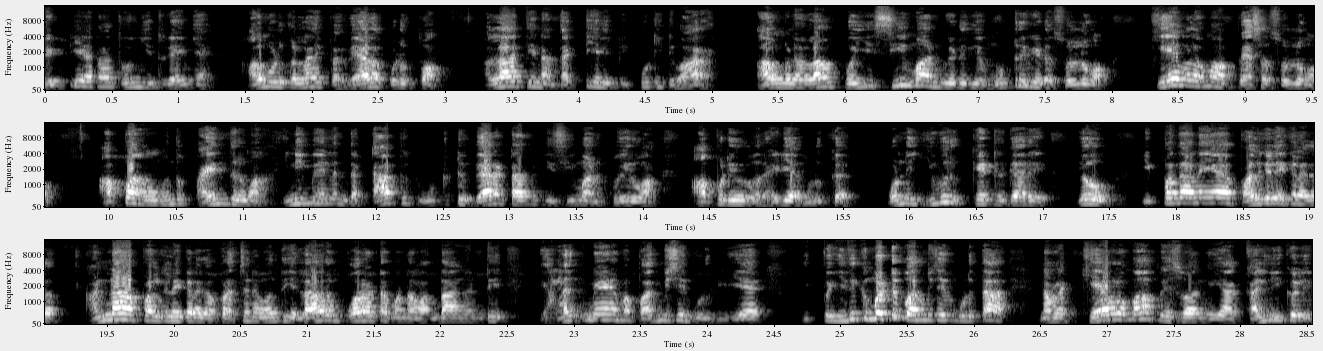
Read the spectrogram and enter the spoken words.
வெட்டியாக தான் தூங்கிட்டு இருக்காங்க. அவங்களுக்கெல்லாம் இப்போ வேலை கொடுப்போம். எல்லாத்தையும் நான் தட்டி எழுப்பி கூட்டிகிட்டு வரேன். அவங்களெல்லாம் போய் சீமான் வீடுக்கு முற்றுகையிட சொல்லுவோம். கேவலமாக பேச சொல்லுவோம். அப்போ அவன் வந்து பயந்துருவான். இனிமேல் இந்த டாபிக் விட்டுட்டு வேற டாபிக் சீமானு போயிடுவான் அப்படி ஒரு ஐடியா கொடுக்க. ஒன்று இவரு கேட்டிருக்காரு. யோ இப்போதானே பல்கலைக்கழக அண்ணா பல்கலைக்கழக பிரச்சனை வந்து எல்லாரும் போராட்டம் பண்ண வந்தாங்கன்ட்டு யாருக்குமே நம்ம பர்மிஷன் கொடுக்கலையே. இப்போ இதுக்கு மட்டும் பர்மிஷன் கொடுத்தா நம்மளை கேவலமாக பேசுவாங்க ஐயா கல்வி கல்வி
